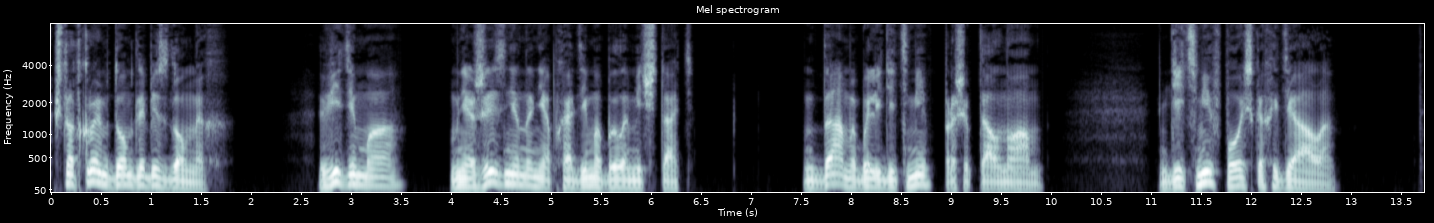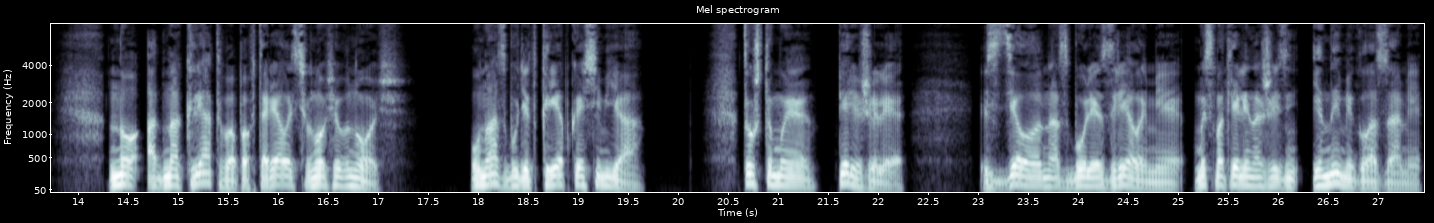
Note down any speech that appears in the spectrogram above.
что откроем дом для бездомных. Видимо, мне жизненно необходимо было мечтать. «Да, мы были детьми», — прошептал Ноам. «Детьми в поисках идеала». Но одна клятва повторялась вновь и вновь. У нас будет крепкая семья. То, что мы пережили, сделало нас более зрелыми. Мы смотрели на жизнь иными глазами,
